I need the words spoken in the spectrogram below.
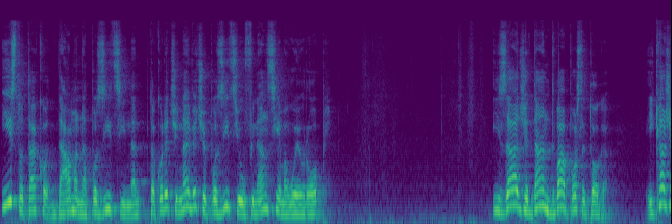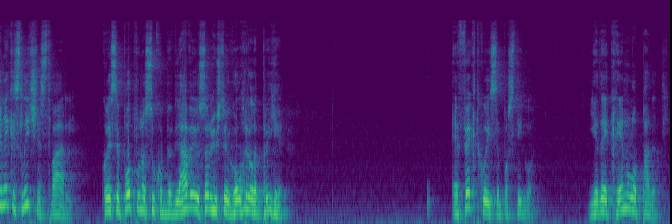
Isto tako dama na poziciji, na tako reći najvećoj poziciji u financijama u Europi. Izađe dan, dva posle toga i kaže neke slične stvari koje se potpuno sukobavljavaju s onim što je govorila prije efekt koji se postigo je da je krenulo padati.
